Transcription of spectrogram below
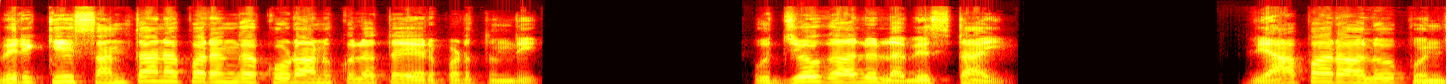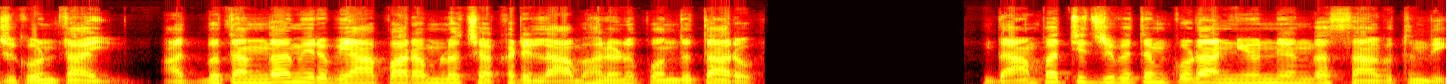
వీరికి సంతానపరంగా కూడా అనుకూలత ఏర్పడుతుంది. ఉద్యోగాలు లభిస్తాయి. వ్యాపారాలు పుంజుకుంటాయి. అద్భుతంగా మీరు వ్యాపారంలో చక్కటి లాభాలను పొందుతారు. దాంపత్య జీవితం కూడా అన్యోన్యంగా సాగుతుంది.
